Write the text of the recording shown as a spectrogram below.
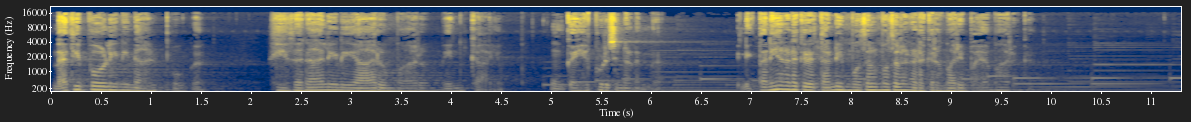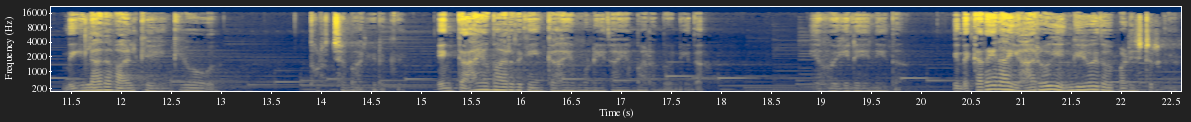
நதி போல் இனி நாள் போக இதனால் இனி யாரும் மாறும் என் காயம். உன் கையை பிடிச்சி நடந்த. இன்னைக்கு தனியாக நடக்கிற தண்ணி முதல் முதல்ல நடக்கிற மாதிரி பயமா இருக்கு. நீ இல்லாத வாழ்க்கை எங்கேயோ தொடச்ச மாதிரி இருக்கு. என் காயம் மாறதுக்கு என் காயம் நீதான் என் மறந்தும் நீதான் என் உயிரே நீதான் இந்த கதையை நான் யாரோ எங்கேயோ இதை படிச்சுட்டு இருக்கேன்.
